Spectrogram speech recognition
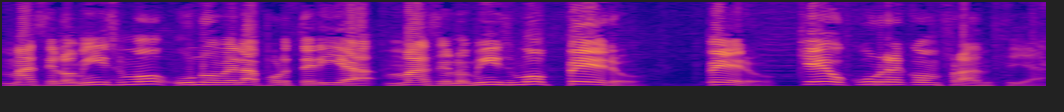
más de lo mismo, uno ve la portería más de lo mismo, pero, pero, ¿qué ocurre con Francia?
